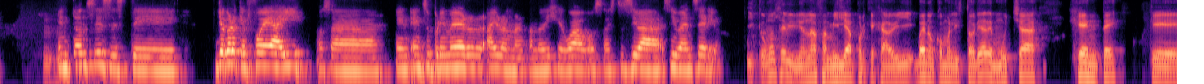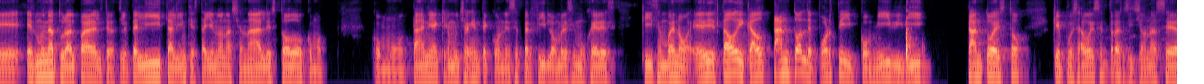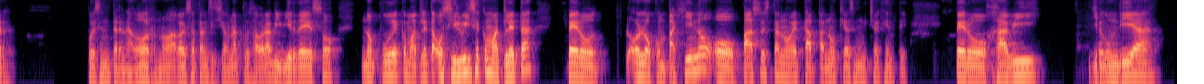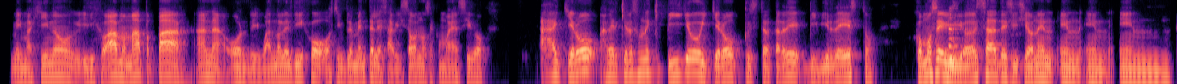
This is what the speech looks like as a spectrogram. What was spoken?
Uh -huh. Entonces, este, yo creo que fue ahí, o sea, en, en, su primer Ironman, cuando dije, wow, o sea, esto sí va, sí va en serio. ¿Y cómo se vivió en la familia? Porque Javi, bueno, como la historia de mucha gente que es muy natural para el triatleta elite, alguien que está yendo a nacionales, todo como como Tania, que hay mucha gente con ese perfil, hombres y mujeres, que dicen, bueno, he estado dedicado tanto al deporte y comí, viví tanto esto, que pues hago esa transición a ser, pues, entrenador, ¿no? Hago esa transición a, pues, ahora vivir de eso. No pude como atleta, o sí lo hice como atleta, pero o lo compagino o paso esta nueva etapa, ¿no? Que hace mucha gente. Pero Javi llegó un día, me imagino, y dijo, ah, mamá, papá, Ana, o igual no les dijo, o simplemente les avisó, no sé cómo haya sido, ay, quiero, a ver, quiero hacer un equipillo y quiero, pues, tratar de vivir de esto. ¿Cómo se vivió esa decisión en, en, en, en,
